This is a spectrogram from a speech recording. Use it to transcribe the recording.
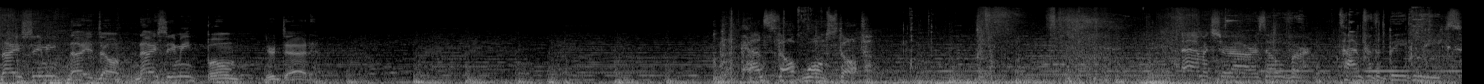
Now you see me, now you don't. Now you see me, boom, you're dead. Can't stop, won't stop. Amateur hour is over. Time for the big leagues.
